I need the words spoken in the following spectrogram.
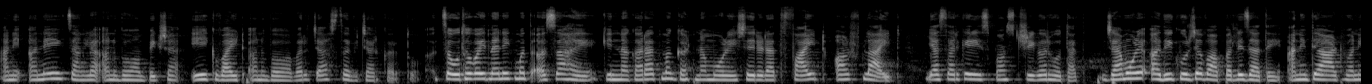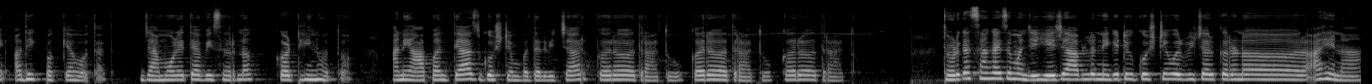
आणि अनेक चांगल्या अनुभवांपेक्षा एक वाईट अनुभवावर जास्त विचार करतो. चौथं वैज्ञानिक मत असं आहे की नकारात्मक घटनामुळे शरीरात फाईट ऑर फ्लाईट यासारखे रिस्पॉन्स ट्रिगर होतात ज्यामुळे अधिक ऊर्जा वापरली जाते आणि त्या आठवणी अधिक पक्क्या होतात ज्यामुळे त्या विसरणं कठीण होतं आणि आपण त्याच गोष्टींबद्दल विचार करत राहतो करत राहतो करत राहतो. थोडक्यात सांगायचं म्हणजे हे जे आपलं निगेटिव्ह गोष्टींवर विचार करणं आहे ना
